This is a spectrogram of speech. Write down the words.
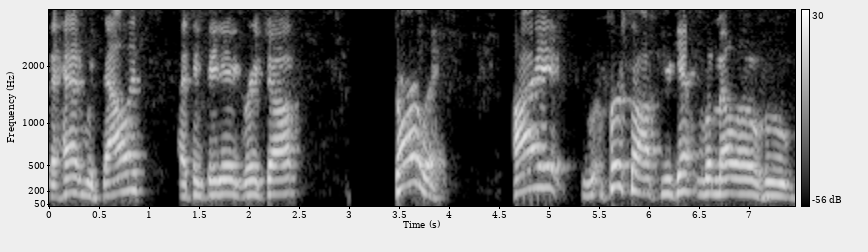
the head with Dallas. I think they did a great job. Charlotte, I first off, you get LaMelo, who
